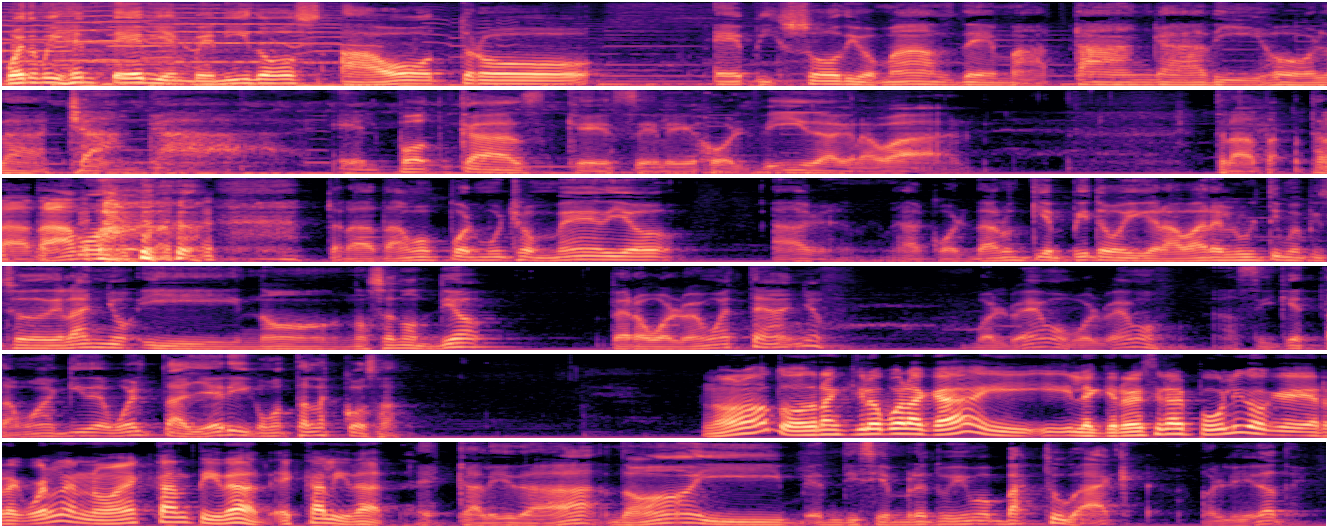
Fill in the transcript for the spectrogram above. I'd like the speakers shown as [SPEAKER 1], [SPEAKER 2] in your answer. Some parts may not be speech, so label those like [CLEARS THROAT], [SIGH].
[SPEAKER 1] Bueno, mi gente, bienvenidos a otro episodio más de Matanga dijo la changa. El podcast que se les olvida grabar. tratamos, [LAUGHS] tratamos por muchos medios acordar un tiempito y grabar el último episodio del año y no, no se nos dio. Pero volvemos este año. Volvemos, volvemos. Así que estamos aquí de vuelta. Jerry, ¿cómo están las cosas?
[SPEAKER 2] No, no, todo tranquilo por acá. Y, le quiero decir al público que recuerden, no es cantidad, es calidad.
[SPEAKER 1] Es calidad, ¿no? Y en diciembre tuvimos back to back. Olvídate.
